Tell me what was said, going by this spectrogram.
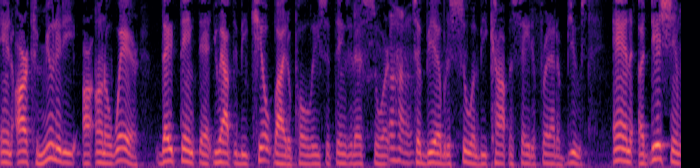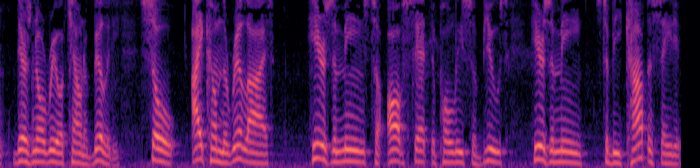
in our community are unaware. They think that you have to be killed by the police or things of that sort Uh-huh. to be able to sue and be compensated for that abuse. And addition, there's no real accountability. So I come to realize here's a means to offset the police abuse. Here's a means to be compensated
